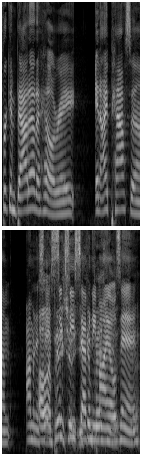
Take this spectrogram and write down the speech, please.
freaking bat out of hell, right? And I pass him, I'm going to Oh, say I'm 60, sure 70 pass me, miles yeah.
